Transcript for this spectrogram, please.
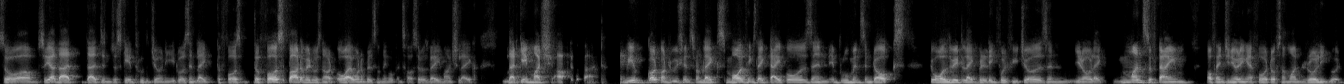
so um so yeah that that didn't just came through the journey. It wasn't like the first the first part of it was not oh i want to build something open source. It was very much like that came much after the fact. We've got contributions from like small things like typos and improvements in docs to all the way to like building full features and you know like months of time of engineering effort of someone really good.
